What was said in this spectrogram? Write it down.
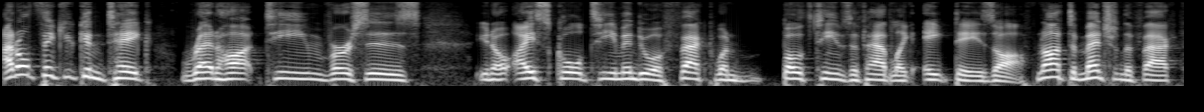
I don't think you can take red hot team versus, you know, ice cold team into effect when both teams have had like eight days off. Not to mention the fact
